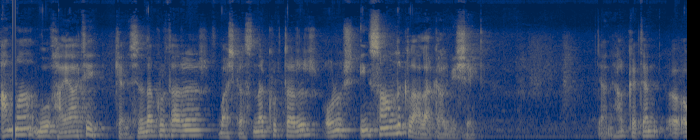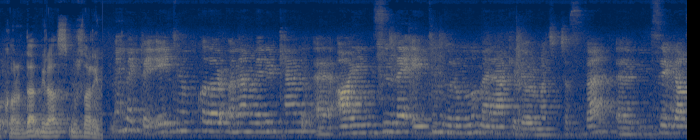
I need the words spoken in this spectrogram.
Ama bu hayati. Kendisini de kurtarır, başkasını da kurtarır. Onu insanlıkla alakalı bir şey. Yani hakikaten o, o konuda biraz muzdarip. Mehmet Bey kadar önem verirken e, ailenizin de eğitim durumunu merak ediyorum açıkçası ben. E, bize biraz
